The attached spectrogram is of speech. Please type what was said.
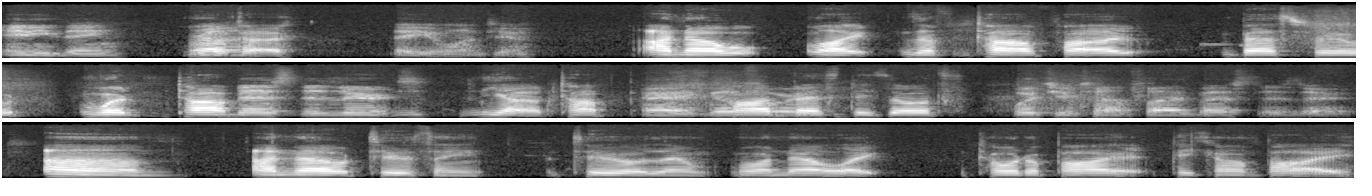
anything really, okay. that you want to. I know like the top five best food. What top? Best desserts. Yeah, top right, five for it. best desserts. What's your top five best desserts? Um, I know two things. Two of them. One now like turtle pie, pecan pie.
